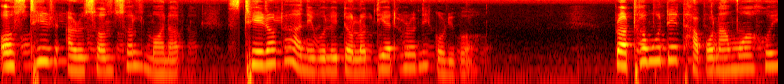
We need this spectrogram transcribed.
অস্থিৰ আৰু চঞ্চল মনত স্থিৰতা আনিবলৈ তলত দিয়া ধৰণে কৰিব। প্ৰথমতে থাপনামোৱা হৈ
